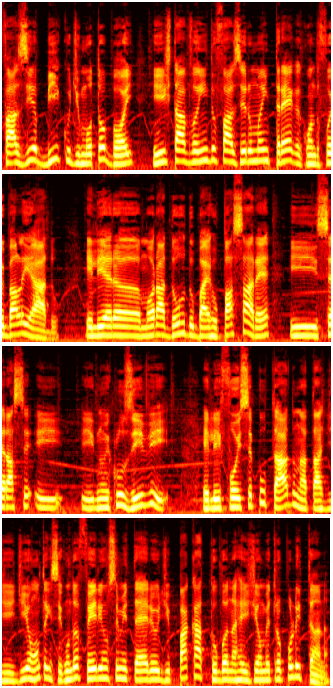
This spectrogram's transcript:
fazia bico de motoboy e estava indo fazer uma entrega quando foi baleado. Ele era morador do bairro Passaré e será e, e no inclusive ele foi sepultado na tarde de ontem, segunda-feira, em um cemitério de Pacatuba, na região metropolitana.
